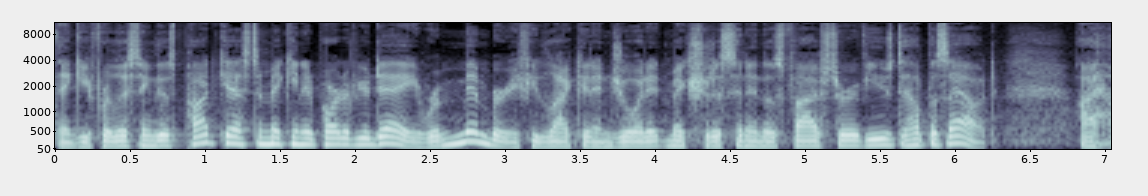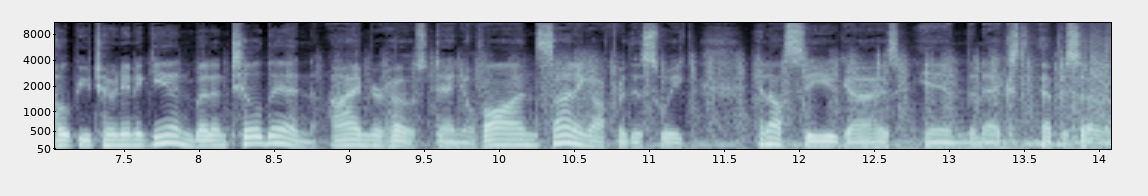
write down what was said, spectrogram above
Thank you for listening to this podcast and making it part of your day. Remember, if you liked it and enjoyed it, make sure to send in those five star reviews to help us out. I hope you tune in again, but until then, I'm your host, Daniel Vaughan, signing off for this week, and I'll see you guys in the next episode.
